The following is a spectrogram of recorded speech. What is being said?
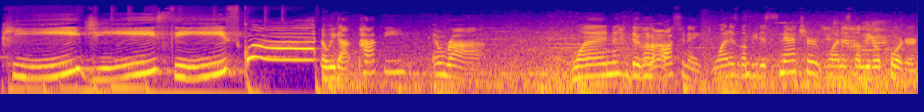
PGC squad. So we got Poppy and Rob. One, they're gonna alternate. One is gonna be the snatcher, one is gonna be the reporter.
